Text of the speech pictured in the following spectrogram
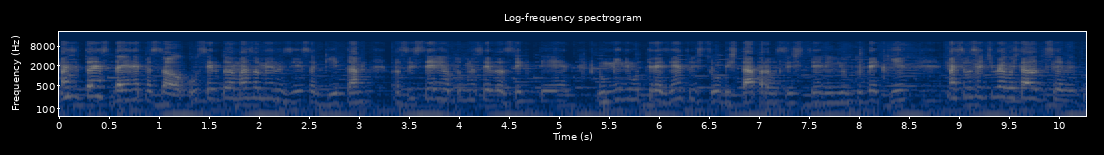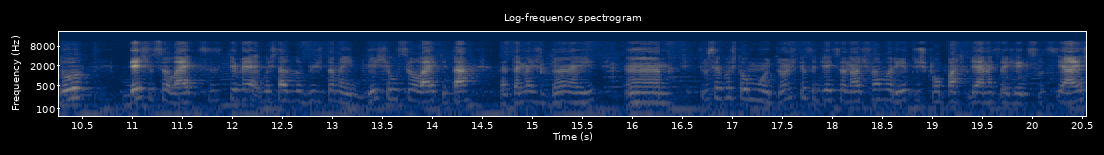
Mas então é isso daí, né, pessoal? O servidor é mais ou menos isso aqui, tá? Pra vocês serem YouTube no servidor, você tem que ter no mínimo 300 subs, tá? Pra vocês terem YouTube aqui. Mas se você tiver gostado do servidor, deixa o seu like. Se você tiver gostado do vídeo também, deixa o seu like, tá? Estar tá me ajudando aí. se você gostou muito, não esqueça de adicionar os favoritos, compartilhar nas suas redes sociais.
